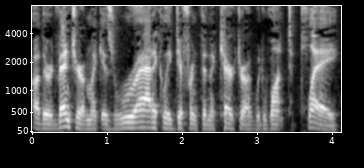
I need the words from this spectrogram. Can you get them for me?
other adventure, I'm like, is radically different than a character I would want to play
